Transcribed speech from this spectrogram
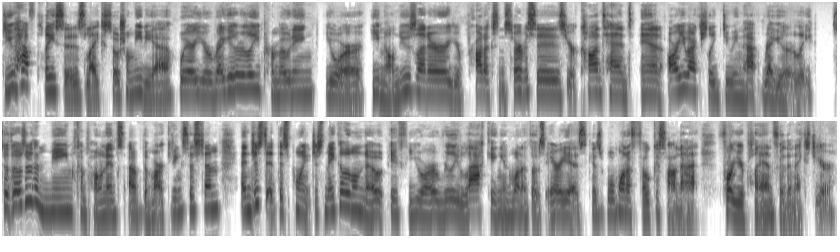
Do you have places like social media where you're regularly promoting your email newsletter, your products and services, your content? And are you actually doing that regularly? So those are the main components of the marketing system. And just at this point, just make a little note if you're really lacking in one of those areas, because we'll want to focus on that for your plan for the next year.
